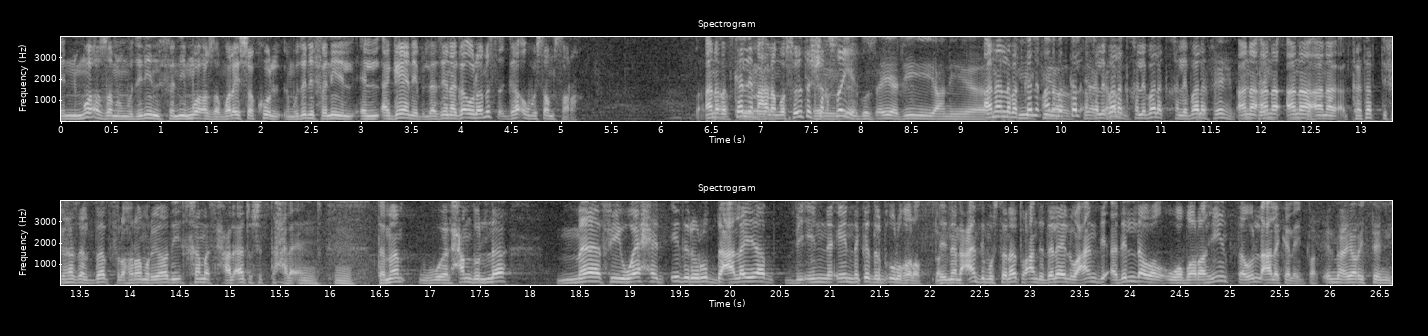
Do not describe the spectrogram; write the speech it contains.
إن معظم المديرين الفنيين معظم وليس كل المديرين الفنيين الأجانب الذين جاءوا لمصر جاءوا بسمسرة. أنا بتكلم على مسؤوليتي الشخصية. الجزئية دي يعني أنا اللي بتكلم أنا بتكلم خلي. بالك خلي بالك خلي بالك. فاهم، أنا أنا أنا أنا أنا أنا كتبت في هذا الباب في الاهرام الرياضي خمس حلقات وست حلقات. تمام؟ والحمد لله ما في واحد قدر يرد عليا بان إيه انك كده اللي بتقوله غلط. لأن أنا عندي مستندات وعندي دلائل وعندي أدلة وبراهين تدل على كلامي. إيه المعيار الثاني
